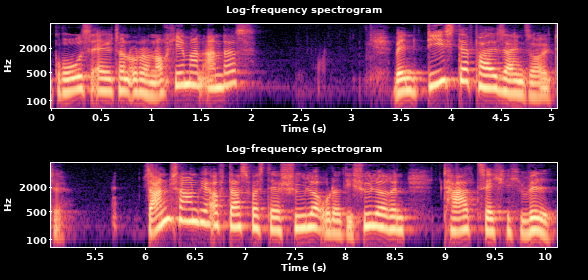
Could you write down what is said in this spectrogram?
Großeltern oder noch jemand anders? Wenn dies der Fall sein sollte, dann schauen wir auf das, was der Schüler oder die Schülerin tatsächlich will.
